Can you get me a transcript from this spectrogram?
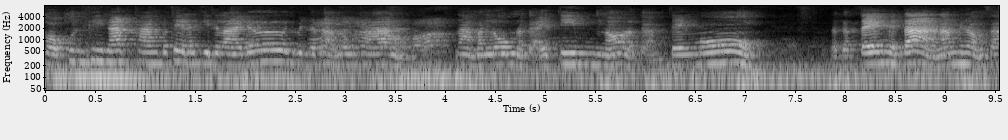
ขอบคุณพี่นัททางประเทศอังกฤษลายเด้อจะเป็นสถานลงทาน น้ำมันลมแล้ว ก็ไอติมเนาะแล้วก็แตงโมแล้วก็แตงเมต้านะพี่น้องสา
